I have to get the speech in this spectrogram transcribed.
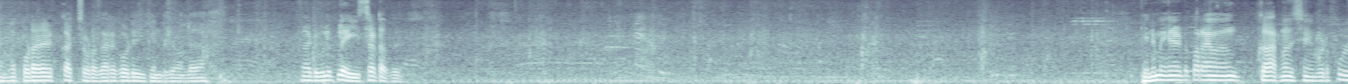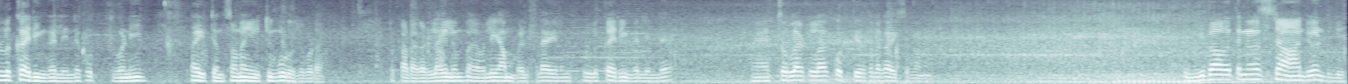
നമ്മളെ കൂടെ കച്ചവടക്കാരൊക്കെ കൂടെ ഇരിക്കുന്നുണ്ട്. നല്ല അടിപൊളി പ്ലേസ് ആട്ടത്. പിന്നെ മെയിനായിട്ട് പറയാൻ കാരണം എന്ന് വെച്ചാൽ ഇവിടെ ഫുള്ള് കരിങ്കല്ലിന്റെ കൊത്തുപണി ഐറ്റംസാണ് ഏറ്റവും കൂടുതൽ ഇവിടെ. ഇപ്പോൾ കടകളിലായാലും അതുപോലെ ഈ അമ്പലത്തിലായാലും ഫുള്ള് കരിങ്കല്ലിന്റെ നാച്ചുറലായിട്ടുള്ള കൊത്തിയെടുത്തുള്ള കാഴ്ചകളാണ്. പിന്നെ ഈ ഭാഗത്ത് തന്നെ സ്റ്റാൻഡ് കണ്ടില്ലേ?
